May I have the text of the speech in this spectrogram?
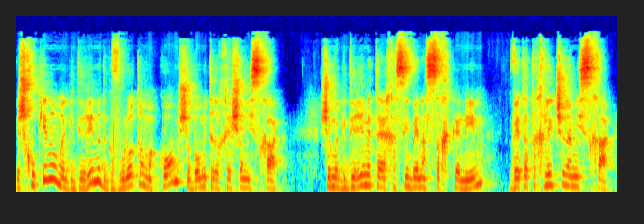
יש חוקים המגדירים את גבולות המקום שבו מתרחש המשחק, שמגדירים את היחסים בין השחקנים ואת התכלית של המשחק.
